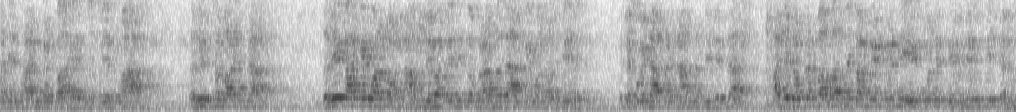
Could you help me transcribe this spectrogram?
આજે થાનગઢ બાર એસોસિએશનમાં દલિત સમાજના દરેક આગેવાનો નામ લેવા બેસી તો ઘણા બધા આગેવાનો છે, એટલે કોઈને આપણે નામ નથી લેતા. આજે ડોક્ટર બાબા સાહેબ આંબેડકરની એકસો ને તેત્રીસમી જન્મ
